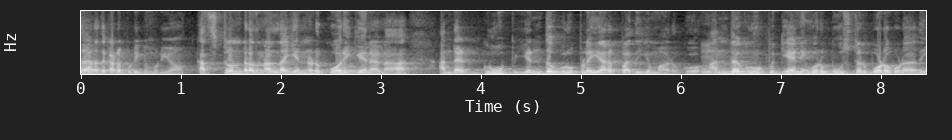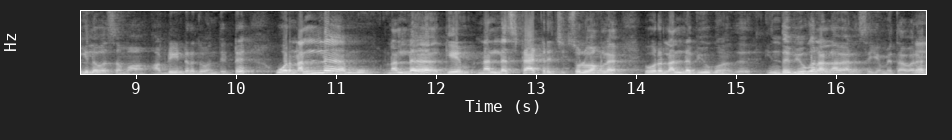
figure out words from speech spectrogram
சார் அதை கடைப்பிடிக்க முடியும்? கஷ்டன்றதுனால தான் என்னோட கோரிக்கை என்னன்னா அந்த குரூப் எந்த குரூப்பில் இறப்பு அதிகமாக இருக்கோ அந்த குரூப்புக்கு ஏன் நீங்கள் ஒரு பூஸ்டர் போடக்கூடாது இலவசமா? அப்படின்றது வந்துட்டு ஒரு நல்ல மூவ் நல்ல கேம் நல்ல ஸ்ட்ராட்டஜி சொல்லுவாங்கள்ல ஒரு நல்ல வியூகம் அது. இந்த வியூகம் நல்லா வேலை செய்யுமே தவிர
